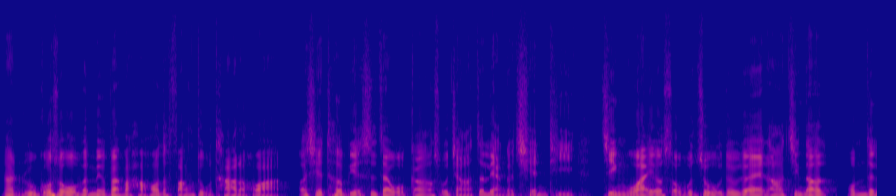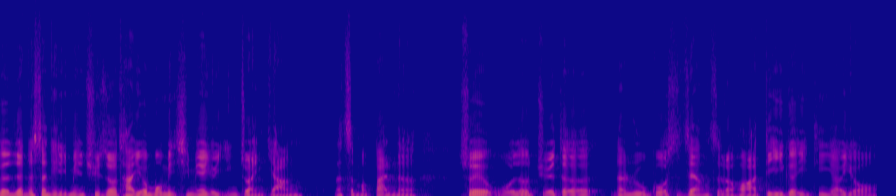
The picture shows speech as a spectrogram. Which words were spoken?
那如果说我们没有办法好好的防堵它的话，而且特别是在我刚刚所讲的这两个前提，境外又守不住，对不对？然后进到我们这个人的身体里面去之后，它又莫名其妙又阴转阳，那怎么办呢？所以我都觉得，那如果是这样子的话，第一个一定要有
